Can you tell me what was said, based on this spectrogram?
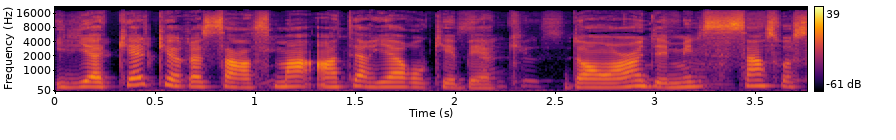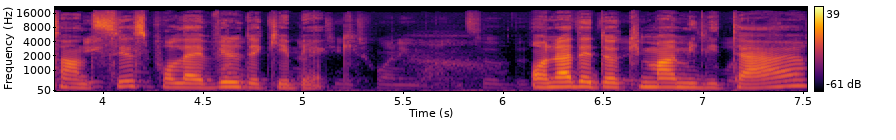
Il y a quelques recensements antérieurs au Québec, dont un de 1666 pour la ville de Québec. On a des documents militaires,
